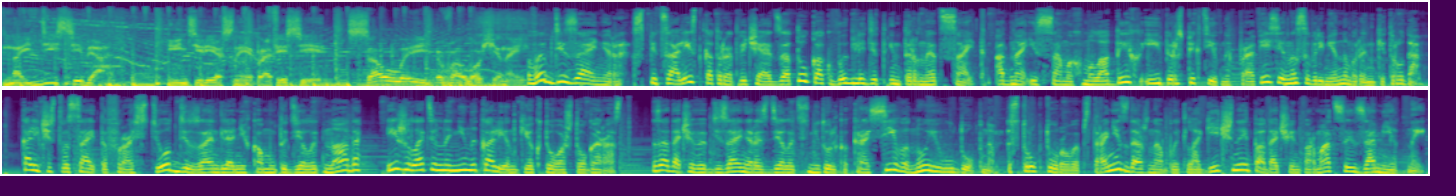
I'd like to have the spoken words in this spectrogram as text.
Найди себя. Интересные профессии с Аллой Волохиной. Веб-дизайнер – специалист, который отвечает за то, как выглядит интернет-сайт. Одна из самых молодых и перспективных профессий на современном рынке труда. Количество сайтов растет, дизайн для них кому-то делать надо, и желательно не на коленке, кто во что горазд. Задача веб-дизайнера сделать не только красиво, но и удобно. Структура веб-страниц должна быть логичной, подача информации заметной.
